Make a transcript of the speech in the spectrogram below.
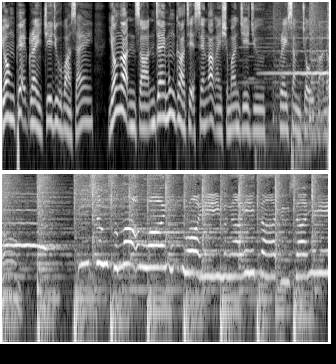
ยองเพ่ไกรเจจูบาไซยองอันซาอันใจมุงกาเจเซงอังไอชมันเจจูไกรสังโจกาลอ一生什么爱爱梦爱咋就在，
